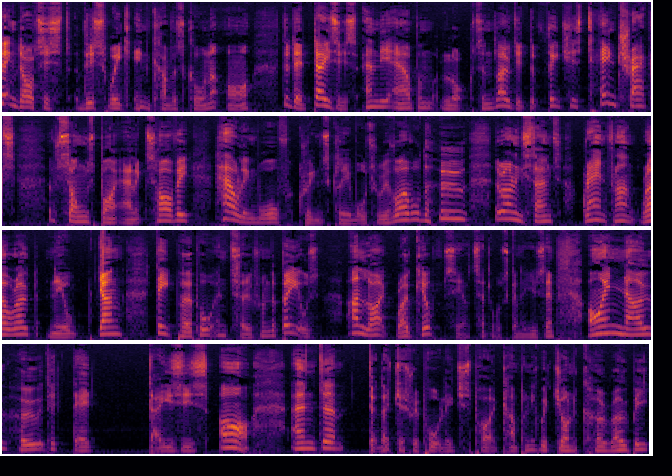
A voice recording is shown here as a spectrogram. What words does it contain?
Second artist this week in Covers Corner are The Dead Daisies and the album Locked and Loaded that features 10 tracks of songs by Alex Harvey, Howling Wolf, Creedence Clearwater Revival, The Who, The Rolling Stones, Grand Funk Railroad, Neil Young, Deep Purple and two from the Beatles. Unlike Roadkill, see I said I was going to use them, I know who The Dead Daisies are. And... Um, that they've just reportedly just parted company with John Corabi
